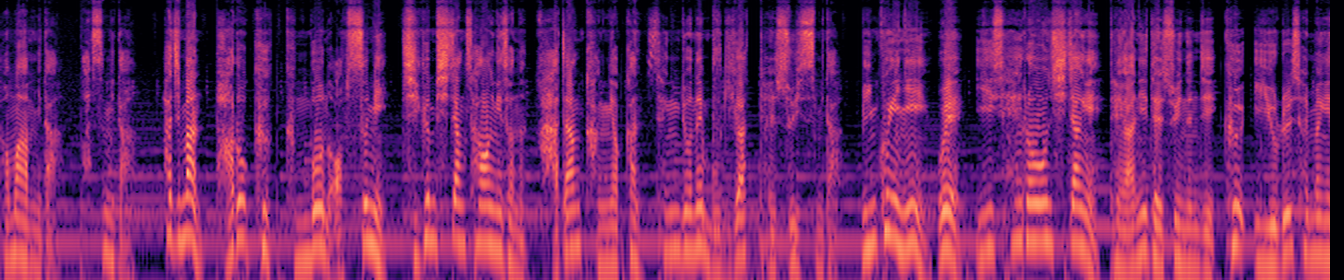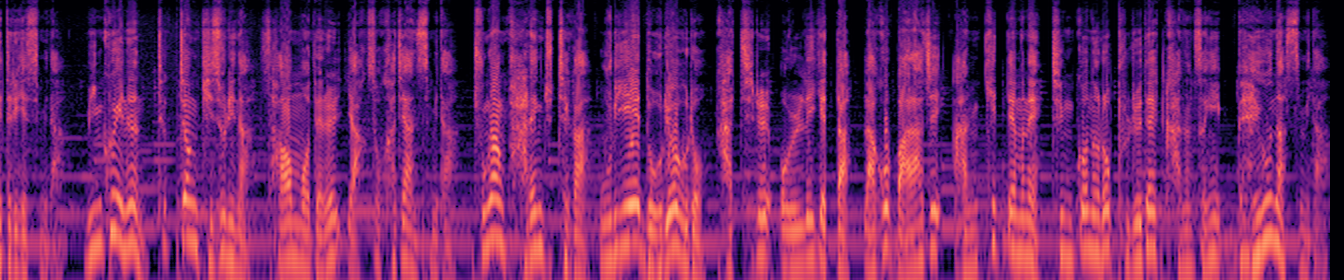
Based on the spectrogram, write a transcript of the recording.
폄하합니다. 맞습니다. 하지만 바로 그 근본 없음이 지금 시장 상황에서는 가장 강력한 생존의 무기가 될 수 있습니다. 민코인이 왜 이 새로운 시장의 대안이 될 수 있는지 그 이유를 설명해 드리겠습니다. 민코인은 특정 기술이나 사업 모델을 약속하지 않습니다. 중앙 발행 주체가 우리의 노력으로 가치를 올리겠다라고 말하지 않기 때문에 증권으로 분류될 가능성이 매우 낮습니다.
